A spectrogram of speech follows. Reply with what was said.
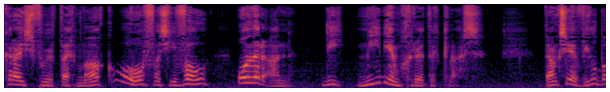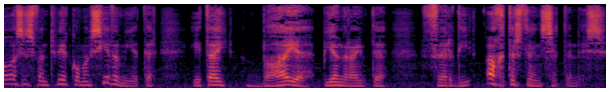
kruisvoertuig maak of as jy wil onderaan die medium grootte klas. Danksy 'n wielbasis van 2,7 meter het hy baie beenruimte vir die agterste insittendes.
